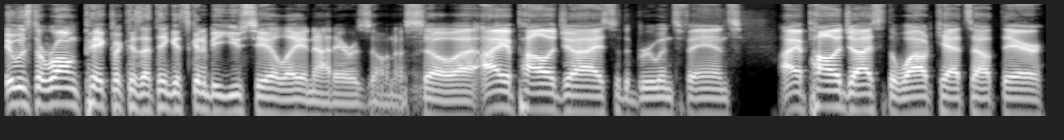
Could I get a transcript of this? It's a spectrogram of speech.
It was the wrong pick because I think it's going to be UCLA and not Arizona. So uh, I apologize to the Bruins fans. I apologize to the Wildcats out there.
